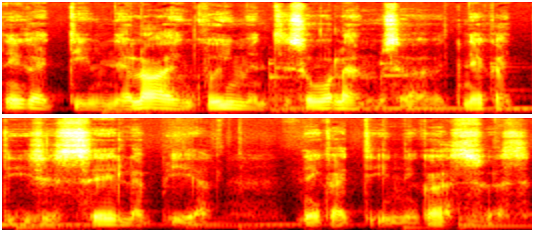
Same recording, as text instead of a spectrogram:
negatiivne laeng võimendas olemusaevat negatiivsest seeläbi ja negatiivne kasvas.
